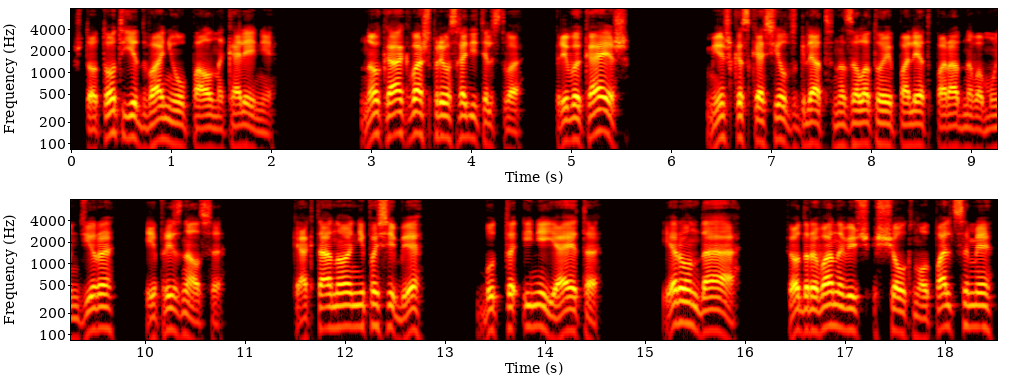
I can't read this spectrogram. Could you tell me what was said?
что тот едва не упал на колени. «Ну как, ваше превосходительство, привыкаешь?» Мишка скосил взгляд на золотой палет парадного мундира и признался. «Как-то оно не по себе будто и не я это. Ерунда. Федор Иванович щелкнул пальцами,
